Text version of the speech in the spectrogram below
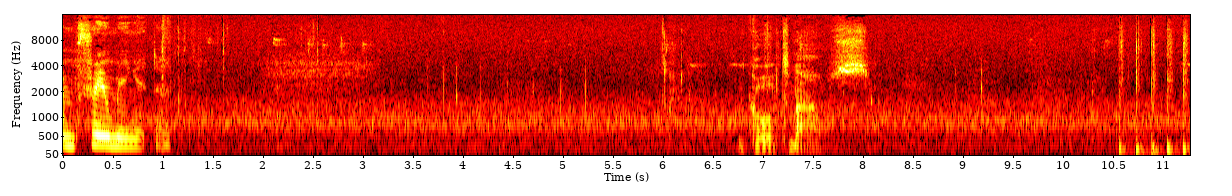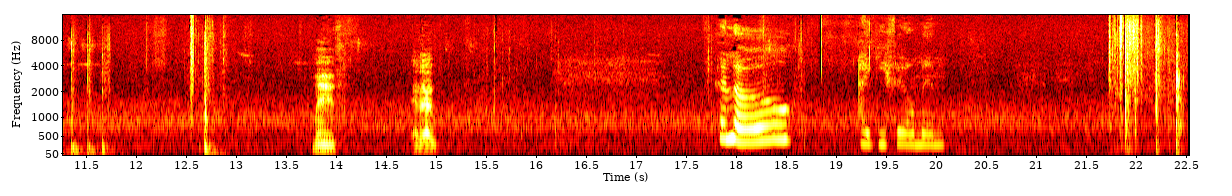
I'm filming it, Dad. A court mouse. Move. Hello. Hello. Are you filming?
